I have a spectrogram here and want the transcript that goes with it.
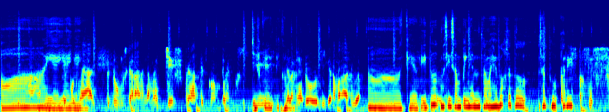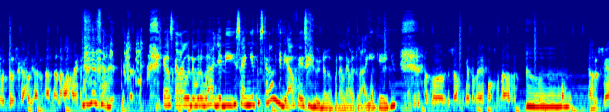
Oh, Nah, iya dia iya punya iya. gedung sekarang namanya Chief Creative Complex Chief Creative Complex. Jalan Yado 3 nomor A2 Oh, oke oke. Itu masih sampingan sama Havoc satu satu karya persis betul sekali An anak, anak lama ya yang sekarang udah berubah jadi seng itu sekarang udah jadi apa ya? Saya udah gak pernah lewat lagi kayaknya. jadi toko sampingnya ternyata Fortuner Oh. Harusnya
